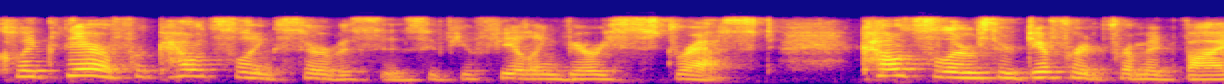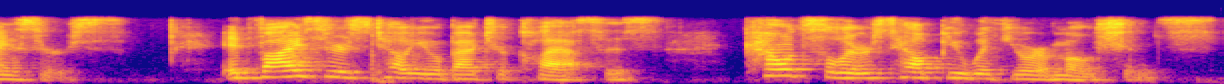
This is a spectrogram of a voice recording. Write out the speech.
click there for counseling services if you're feeling very stressed. Counselors are different from advisors. Advisors tell you about your classes. Counselors help you with your emotions.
